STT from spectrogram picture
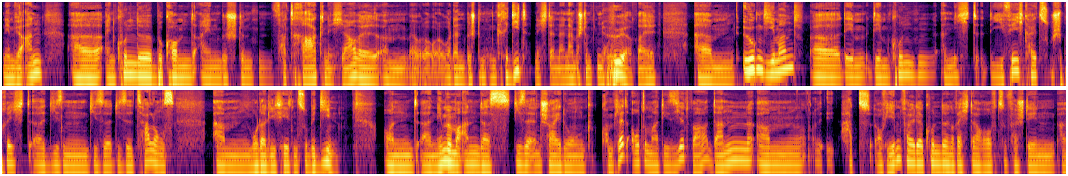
nehmen wir an, äh, ein Kunde bekommt einen bestimmten Vertrag nicht, ja, weil ähm, oder, oder einen bestimmten Kredit nicht in einer bestimmten Höhe, weil ähm, irgendjemand äh, dem dem Kunden nicht die Fähigkeit zuspricht, äh, diesen diese diese Zahlungsmodalitäten ähm, zu bedienen. Und äh, nehmen wir mal an, dass diese Entscheidung komplett automatisiert war, dann ähm, hat auf jeden Fall der Kunde ein Recht darauf zu verstehen, äh,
